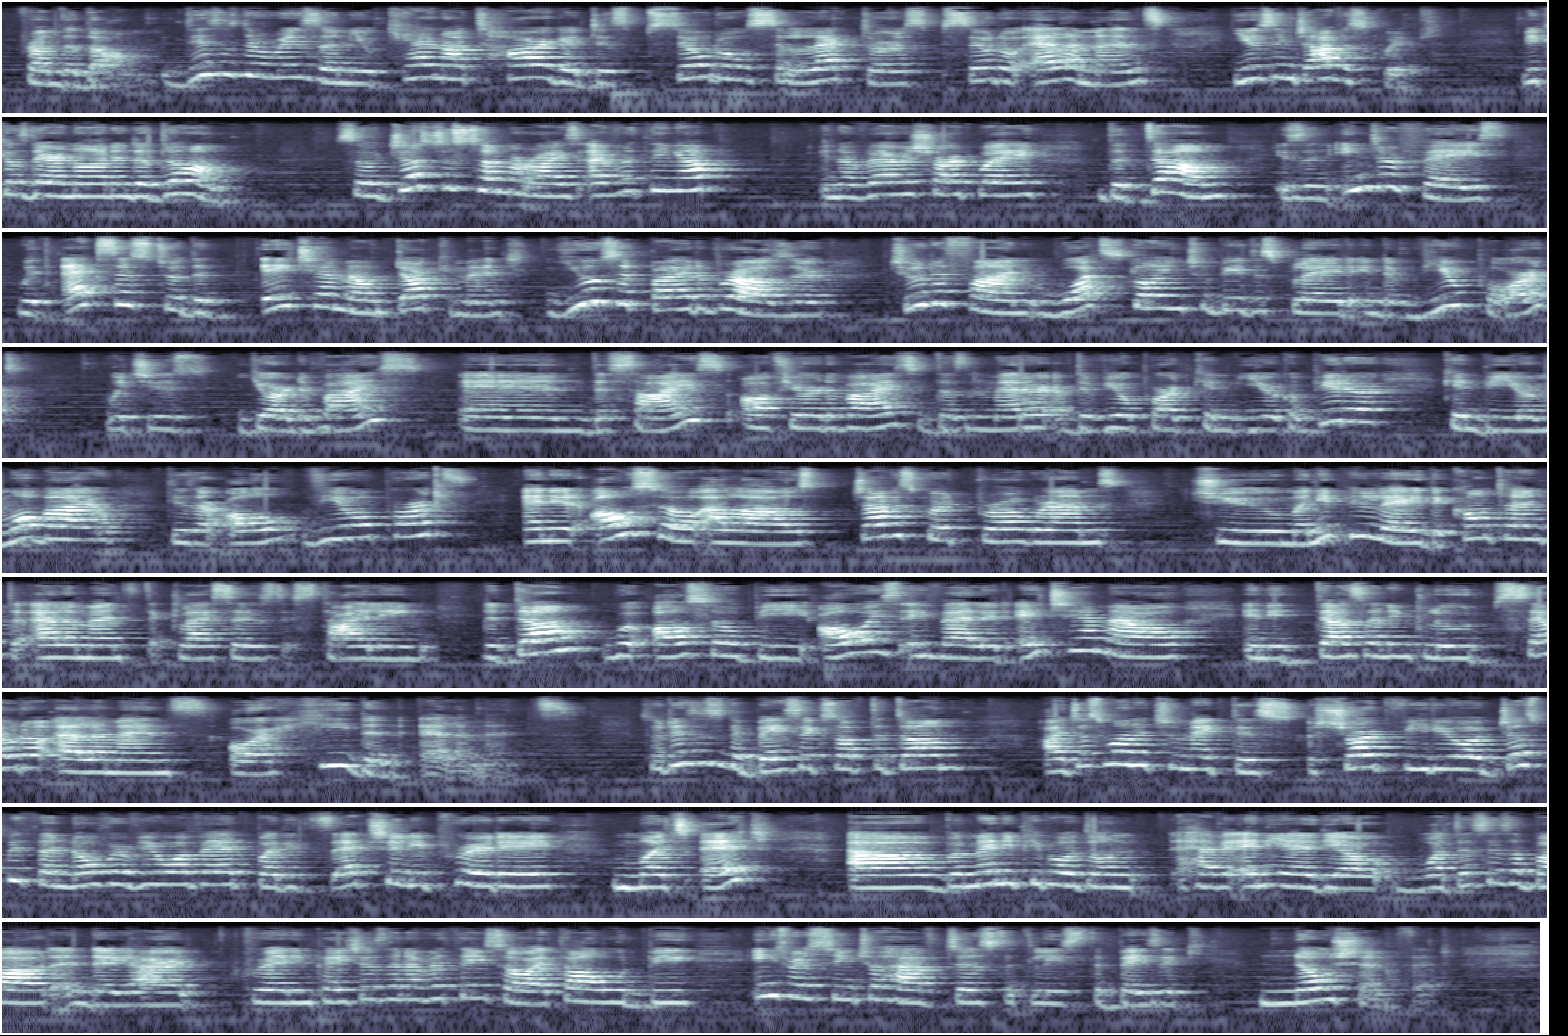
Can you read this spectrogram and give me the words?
from the DOM. This is the reason you cannot target these pseudo selectors, pseudo elements using JavaScript, because they are not in the DOM. So just to summarize everything up, in a very short way, the DOM is an interface with access to the HTML document used by the browser to define what's going to be displayed in the viewport, which is your device, and the size of your device. It doesn't matter if the viewport can be your computer, can be your mobile. These are all viewports. And it also allows JavaScript programs to manipulate the content, the elements, the classes, the styling. The DOM will also be always a valid HTML and it doesn't include pseudo elements or hidden elements. So this is the basics of the DOM. I just wanted to make this a short video just with an overview of it, but it's actually pretty much it. Uh, but many people don't have any idea what this is about and they are creating pages and everything so I thought it would be interesting to have just at least the basic notion of it.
